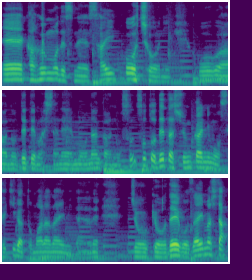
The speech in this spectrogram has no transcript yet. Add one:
えー、花粉もですね、最高潮にあの出てましたね。もうなんかあの外出た瞬間にもう咳が止まらないみたいなね、状況でございました。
